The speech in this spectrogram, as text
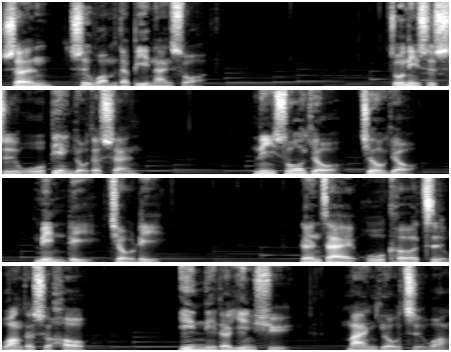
神是我们的避难所。主，你是使无变有的神，你说有就有，命立就立。人在无可指望的时候，因你的应许，满有指望。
